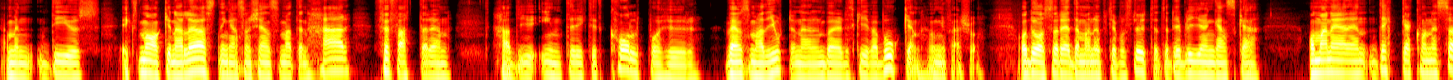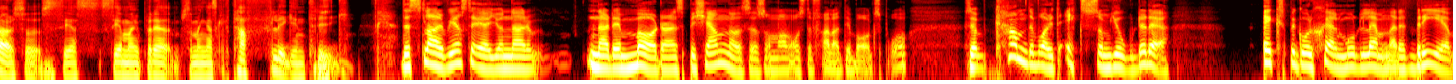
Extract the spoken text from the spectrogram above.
ja, men Deus ex machina-lösningar som känns som att den här författaren hade ju inte riktigt koll på hur, vem som hade gjort den när den började skriva boken, ungefär så. Och då så räddar man upp det på slutet och det blir ju en ganska om man är en deckarkonnässör så ses, ser man ju på det som en ganska tafflig intrig. Det slarvigaste är ju när, när det är mördarens bekännelse som man måste falla tillbaks på. Så kan det varit X som gjorde det? X begår självmord, lämnar ett brev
